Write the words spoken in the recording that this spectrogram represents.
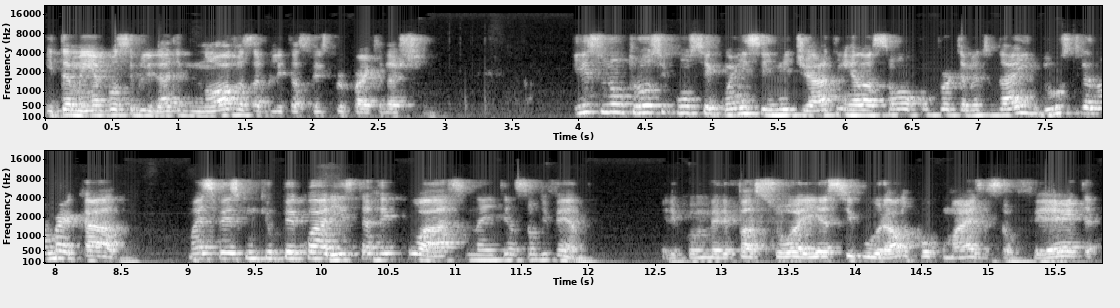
e também a possibilidade de novas habilitações por parte da China. Isso não trouxe consequência imediata em relação ao comportamento da indústria no mercado, mas fez com que o pecuarista recuasse na intenção de venda. Ele, ele passou aí a segurar um pouco mais essa oferta,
